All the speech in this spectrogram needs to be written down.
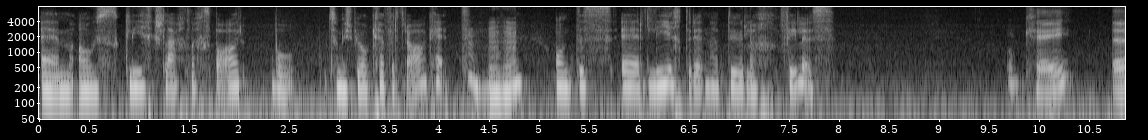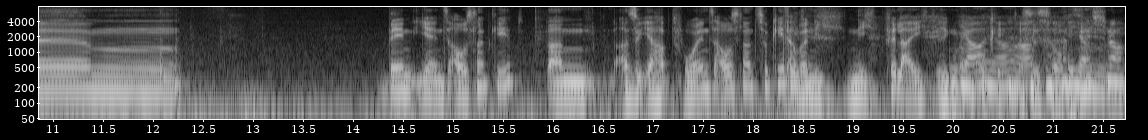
ähm, als gleichgeschlechtliches Paar, das zum Beispiel auch keinen Vertrag hat. Mhm. Und das erleichtert natürlich vieles. Okay. Ähm, wenn ihr ins Ausland geht, dann, also ihr habt vor, ins Ausland zu gehen, aber Vielleicht. nicht, nicht vielleicht irgendwann. Ja, okay, ja. das ist so. Ja. ist, noch,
